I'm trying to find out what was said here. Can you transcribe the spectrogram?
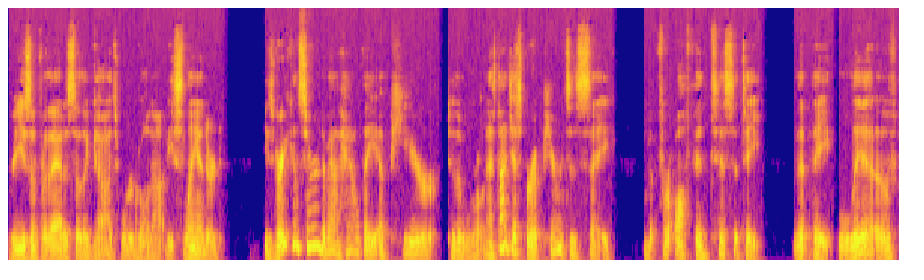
reason for that is so that God's word will not be slandered. He's very concerned about how they appear to the world. And it's not just for appearance's sake, but for authenticity, that they live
